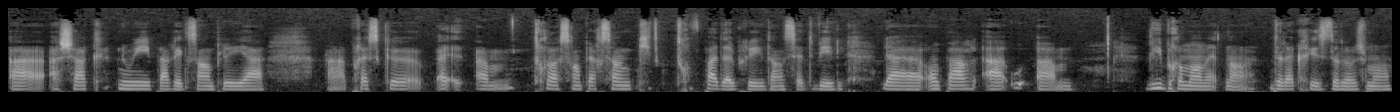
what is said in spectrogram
À, à chaque nuit, par exemple, il y a presque 300 personnes qui trouvent pas d'abri dans cette ville. Là, on parle à, à librement maintenant de la crise de logement.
